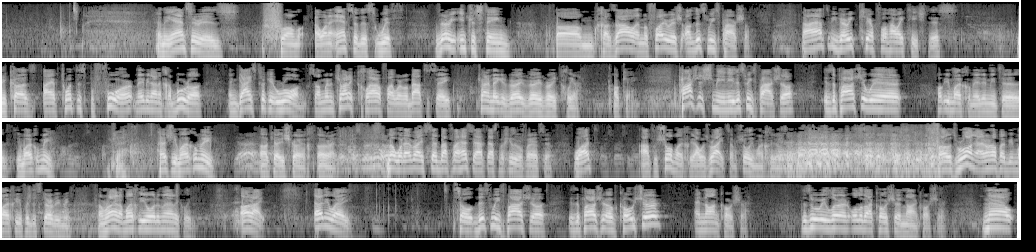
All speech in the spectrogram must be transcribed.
And the answer is from, I want to answer this with very interesting um, Chazal and Mefirish on this week's parsha. Now I have to be very careful how I teach this because I have taught this before, maybe not in Chabura, and guys took it wrong. So I'm going to try to clarify what I'm about to say, trying to make it very, very, very clear. Okay. Pasha Shmini, this week's Pasha, is the Pasha where, hope you mochel me, I didn't mean to, you mochel me? Okay. Hesh, you mochel me? Yeah. Okay, Yishkoyach. All right. No, whatever I said about Fahesya, I have to ask Mechila for Fahesya. What? I'm for sure Meichli. I was right, so I'm surely Meichli. if I was wrong, I don't know if I'd be Meichli for disturbing me. If I'm right, I'm Meichli automatically. Alright. Anyway. So this week's Pasha is the Pasha of kosher and non-kosher. This is where we learn all about kosher and non-kosher. Now,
